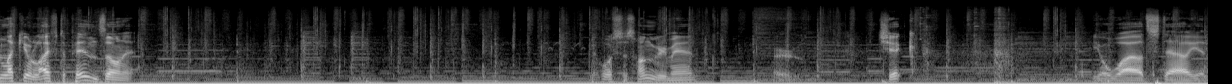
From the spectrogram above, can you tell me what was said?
Run like your life depends on it. The horse is hungry, man. Or chick. Your wild stallion.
